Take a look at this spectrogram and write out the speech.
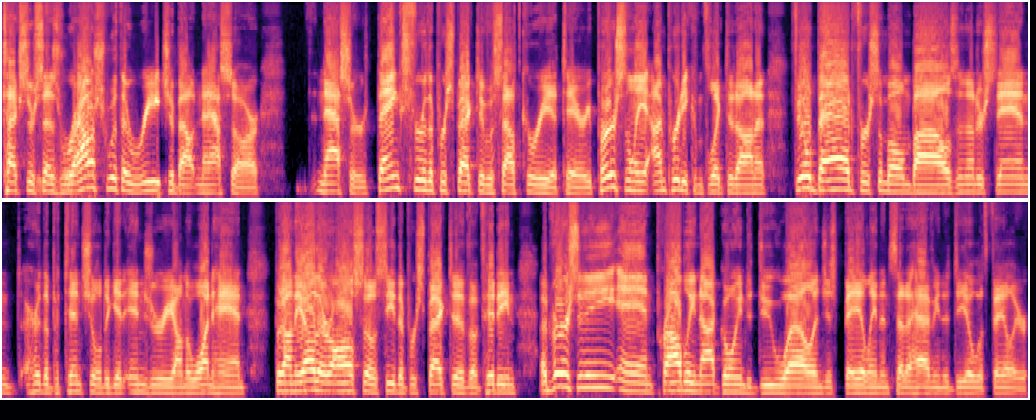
Texter says Roush with a reach about Nassar. Nasser, thanks for the perspective of South Korea, Terry. Personally, I'm pretty conflicted on it. Feel bad for Simone Biles and understand her the potential to get injury on the one hand, but on the other, also see the perspective of hitting adversity and probably not going to do well and just bailing instead of having to deal with failure.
